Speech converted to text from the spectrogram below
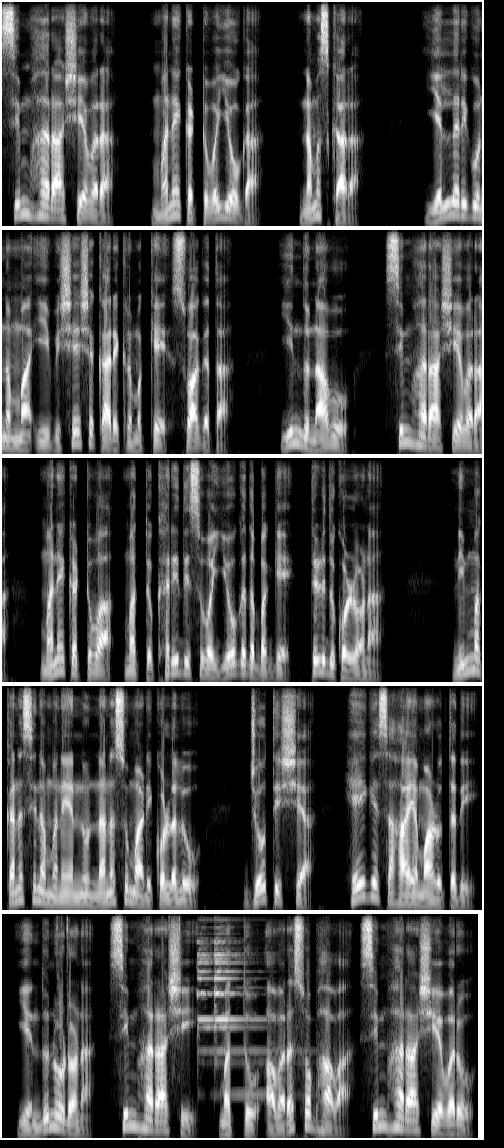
ಸಿಂಹರಾಶಿಯವರ ಮನೆ ಕಟ್ಟುವ ಯೋಗ. ನಮಸ್ಕಾರ. ಎಲ್ಲರಿಗೂ ನಮ್ಮ ಈ ವಿಶೇಷ ಕಾರ್ಯಕ್ರಮಕ್ಕೆ ಸ್ವಾಗತ. ಇಂದು ನಾವು ಸಿಂಹರಾಶಿಯವರ ಮನೆ ಕಟ್ಟುವ ಮತ್ತು ಖರೀದಿಸುವ ಯೋಗದ ಬಗ್ಗೆ ತಿಳಿದುಕೊಳ್ಳೋಣ. ನಿಮ್ಮ ಕನಸಿನ ಮನೆಯನ್ನು ನನಸು ಮಾಡಿಕೊಳ್ಳಲು ಜ್ಯೋತಿಷ್ಯ ಹೇಗೆ ಸಹಾಯ ಮಾಡುತ್ತದೆ ಎಂದು ನೋಡೋಣ. ಸಿಂಹರಾಶಿ ಮತ್ತು ಅವರ ಸ್ವಭಾವ. ಸಿಂಹರಾಶಿಯವರು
